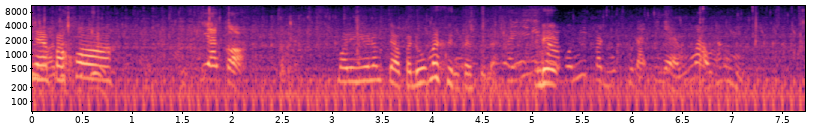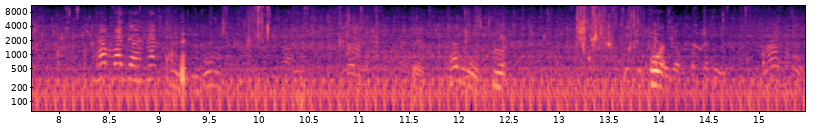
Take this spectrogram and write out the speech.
เนี่ยปลาคอเกี่ยก่อนบ่ได้อยู่น้ำเจ้าปลาดุกมันขึ้นไปพุ่นล่ะใครเด็ที่กมาบนนี้ปลาดุกผู้ใดที่แหนมเมาทั้งนี้ถ้าว่าจะทักถูกอยู่ทั้งนี้ปวดกับปกติมาถูก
